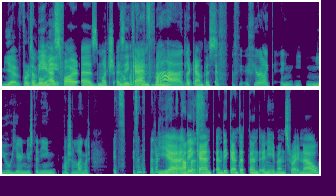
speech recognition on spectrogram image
Yeah, for example to example, be me, as far as much as No, they can from bad. the Like, campus. If, if if you're like new here and you're studying Russian language, it's isn't it better to be in yeah, the and they can't and they can't attend any events right now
